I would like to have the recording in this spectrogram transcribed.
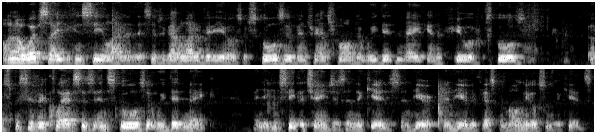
on our website you can see a lot of this. We've got a lot of videos of schools that have been transformed that we didn't make and a few of schools of specific classes in schools that we did make. And you can mm. see the changes in the kids and hear and hear the testimonials from the kids.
